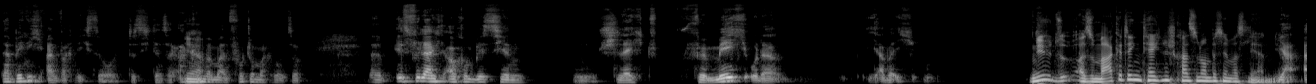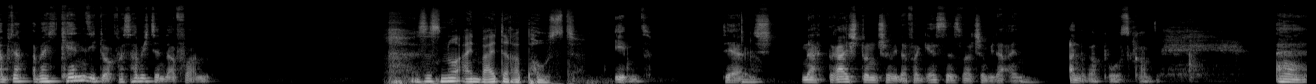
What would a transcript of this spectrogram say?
da bin ich einfach nicht so, dass ich dann sage, ach, Ja. können wir mal ein Foto machen und so. Äh, ist vielleicht auch ein bisschen schlecht für mich oder, ja, aber ich, Nee, so- also marketingtechnisch kannst du noch ein bisschen was lernen. ja, aber, aber ich kenne sie doch, was habe ich denn davon? Es ist nur ein weiterer Post. Eben, der Ja. sch- nach drei Stunden schon wieder vergessen ist, weil schon wieder ein Mhm. anderer Post kommt. Äh,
